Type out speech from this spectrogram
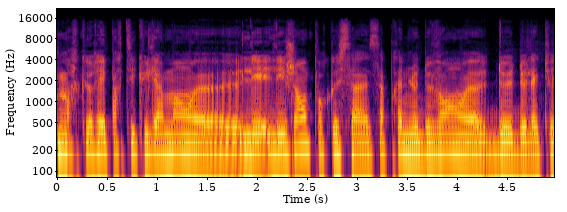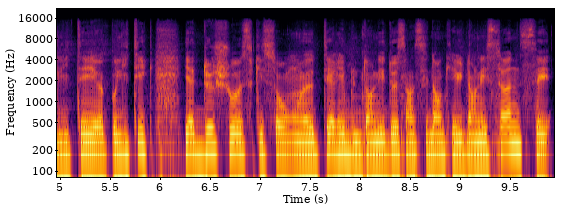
marquerait particulièrement euh, les, les gens pour que ça, ça prenne le devant euh, de, de l'actualité euh, politique. Il y a deux choses qui sont euh, terribles dans les deux incidents qu'il y a eu dans l'Essonne. C'est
